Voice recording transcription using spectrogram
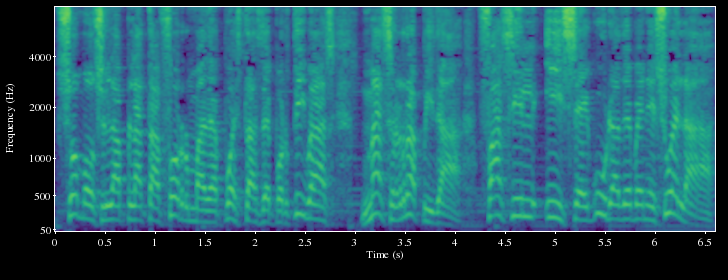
Somos la plataforma de apuestas deportivas más rápida, fácil y segura de Venezuela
